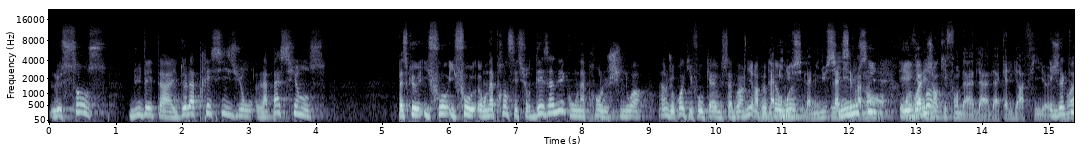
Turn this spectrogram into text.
le sens du détail, de la précision, la patience. Parce qu'il faut, il faut, on apprend, c'est sur des années qu'on apprend le chinois. Hein. je crois qu'il faut quand même savoir lire à peu La, près au moins. minutie, la minutie, la minutie. vraiment. Et on voit les gens qui font de la, de la- de la calligraphie euh, Exactement.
